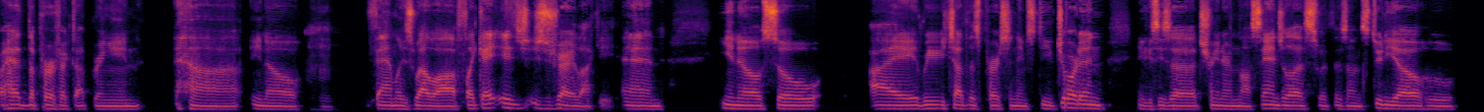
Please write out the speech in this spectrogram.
I had the perfect upbringing. Uh, you know, mm-hmm. family's well off. Like I, it's just very lucky. And you know, so I reached out to this person named Steve Jordan because he's a trainer in Los Angeles with his own studio who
